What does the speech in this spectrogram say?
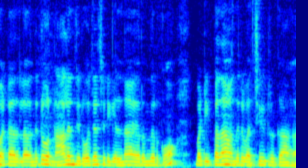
பட் அதில் வந்துட்டு ஒரு நாலஞ்சு ரோஜா செடிகள் தான் இருந்திருக்கும். பட் இப்போ தான் வந்துட்டு வச்சுக்கிட்டு இருக்காங்க.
